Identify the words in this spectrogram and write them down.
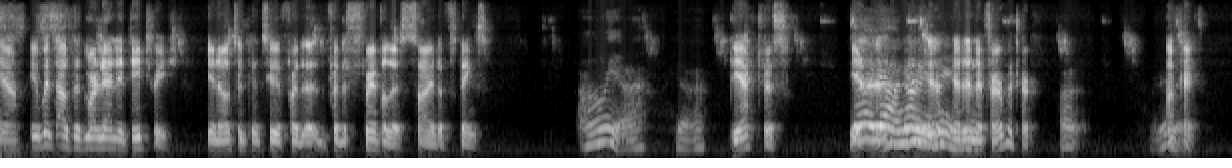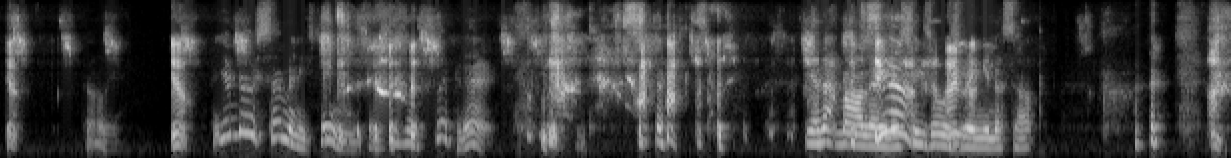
Yeah, he went out with Marlene Dietrich. You know, to to for the for the frivolous side of things. Oh yeah, yeah. The actress. Yeah, yeah, I know you yeah, mean, Had an affair with her. Uh, really? Okay. Golly. Yeah. You know so many things. It's like flipping out. Yeah, that Marlena, Yeah, she's always I'm- uh, ringing us up.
